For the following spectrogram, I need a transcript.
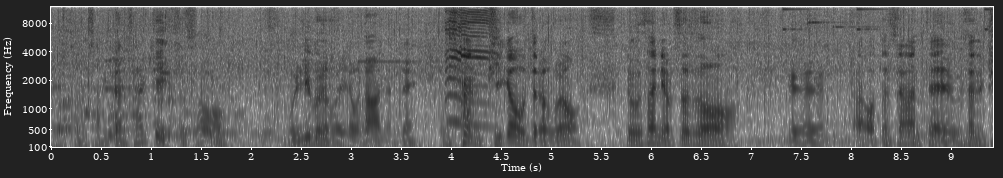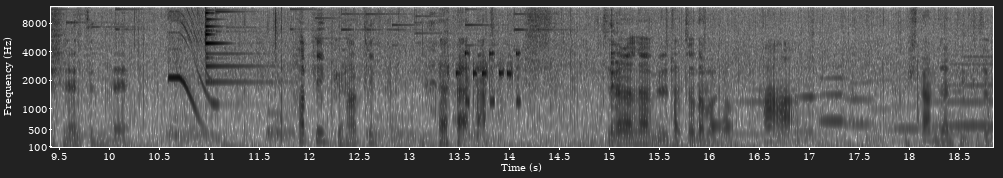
네, 저는 잠깐 살 게 있어서 올리브를 가려고 나왔는데 우선 비가 오더라고요. 우산이 없어서 그 아, 어떤 쌤한테 우산을 빌렸는데 핫핑크 핫핑크 지나가는 사람들이 다 쳐다봐요. 아. 역시 남자는 핑크죠.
